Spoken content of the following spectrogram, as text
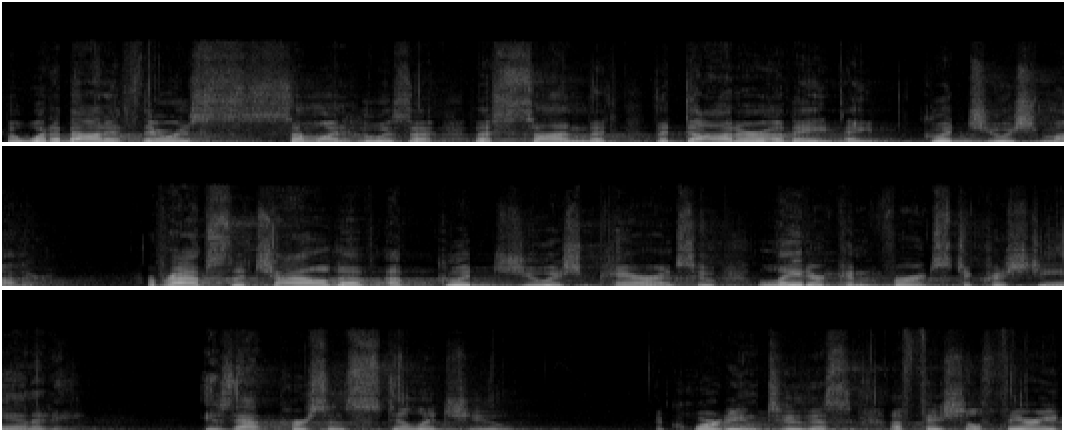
But what about if there was someone who was a, the son, the, the daughter of a, a good Jewish mother, or perhaps the child of, of good Jewish parents who later converts to Christianity? Is that person still a Jew? According to this official theory,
